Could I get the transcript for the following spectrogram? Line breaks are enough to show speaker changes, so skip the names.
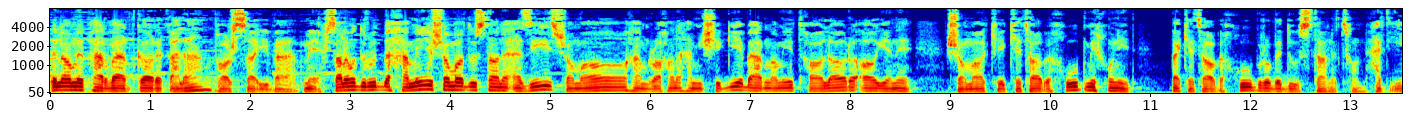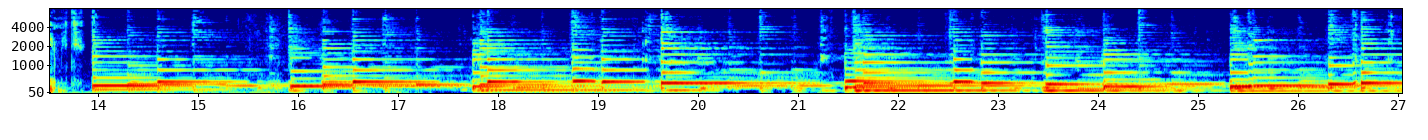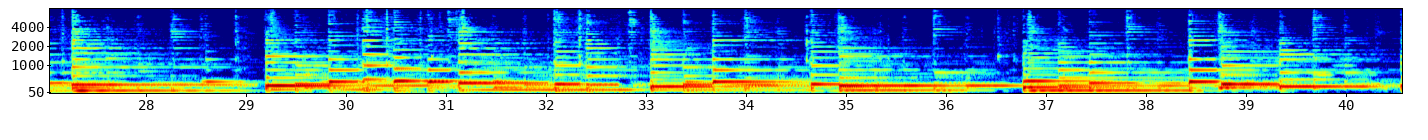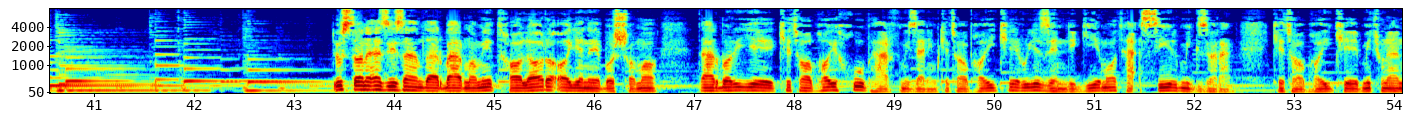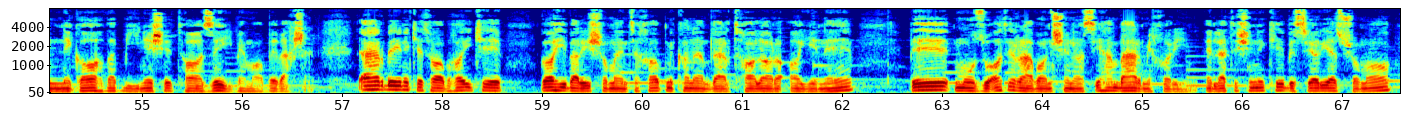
به نام پروردگار قلم، پارسایی و مهر. سلام و درود به همه شما دوستان عزیز. شما همراهان همیشگی برنامه تالار آینه. شما که کتاب خوب می‌خونید و کتاب خوب رو به دوستانتون هدیه می‌دید. دوستان عزیزم در برنامه تالار آینه با شما درباره کتابهای خوب حرف می‌زنیم. کتابهایی که روی زندگی ما تأثیر می‌گذارن. کتابهایی که می‌تونن نگاه و بینش تازه‌ای به ما ببخشن. در بین کتابهایی که گاهی برای شما انتخاب می‌کنم در تالار آینه به موضوعات روانشناسی هم برمیخوریم. علتش اینه که بسیاری از شما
